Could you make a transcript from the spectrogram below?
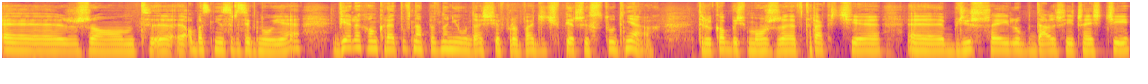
e, rząd e, obecnie zrezygnuje. Wiele konkretów na pewno nie uda się wprowadzić w pierwszych stu dniach, tylko być może w trakcie e, bliższej lub dalszej części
